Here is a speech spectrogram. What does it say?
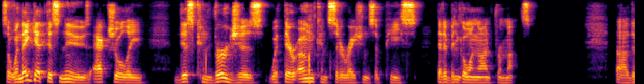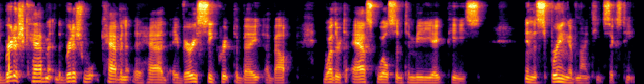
So when they get this news, actually, this converges with their own considerations of peace that have been going on for months. Uh, the British cabinet, the British cabinet had had a very secret debate about whether to ask Wilson to mediate peace in the spring of 1916.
